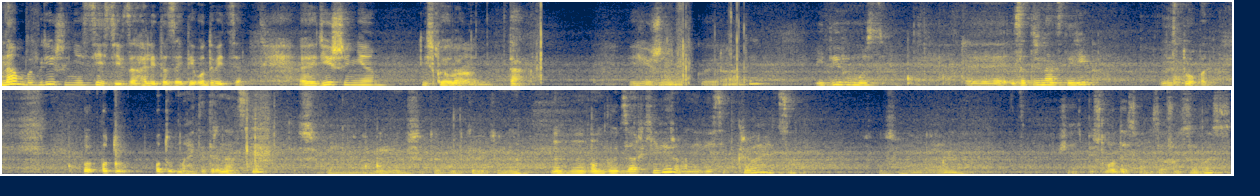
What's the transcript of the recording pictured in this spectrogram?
нам би в рішення сесії взагалі-то зайти. От дивіться, е, рішення міської Міської ради. ради. Так. Рішення міської ради. І дивимось е, за 13 рік, листопад. О- Отут, отут маєте 13 Сегодня наберемся так открыто, да? Угу. Он будет заархивированный, весь открывается. Посмотрим. Сейчас пішло десь вам загрузилось.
